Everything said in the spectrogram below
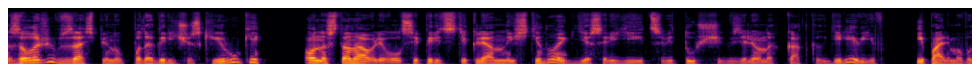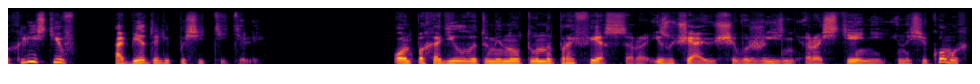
Заложив за спину подогрические руки, он останавливался перед стеклянной стеной, где среди цветущих в зеленых катках деревьев и пальмовых листьев обедали посетители. Он походил в эту минуту на профессора, изучающего жизнь растений и насекомых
